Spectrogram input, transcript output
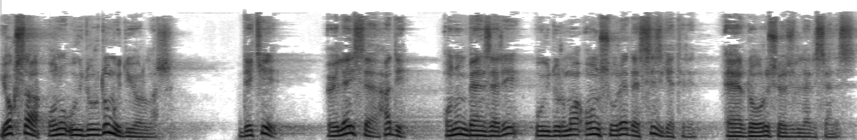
Yoksa onu uydurdu mu diyorlar. De ki öyleyse hadi onun benzeri uydurma on sure de siz getirin eğer doğru sözlüler iseniz.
